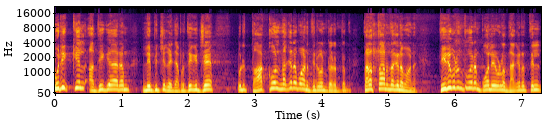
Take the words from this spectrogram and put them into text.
ഒരിക്കൽ അധികാരം ലഭിച്ചു കഴിഞ്ഞാൽ പ്രത്യേകിച്ച് ഒരു താക്കോൽ നഗരമാണ് തിരുവനന്തപുരം തലസ്ഥാന നഗരമാണ്. തിരുവനന്തപുരം പോലെയുള്ള നഗരത്തിൽ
